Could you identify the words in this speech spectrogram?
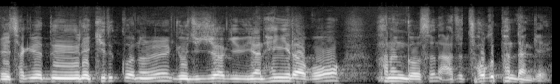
예, 자기들의 기득권을 유지하기 위한 행위라고 하는 것은 아주 저급한 단계.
